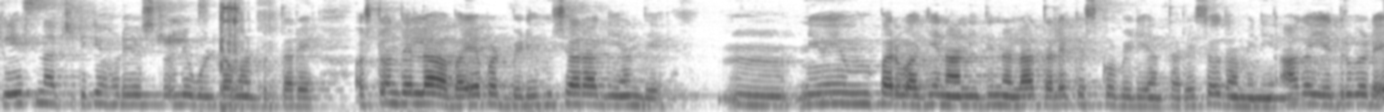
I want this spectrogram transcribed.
ಕೇಸ್ನ ಚಿಟಿಕೆ ಹೊಡೆಯೋಷ್ಟರಲ್ಲಿ ಉಲ್ಟಾ ಮಾಡಿಬಿಡ್ತಾರೆ. ಅಷ್ಟೊಂದೆಲ್ಲ ಭಯಪಡಬೇಡಿ. ಹುಷಾರಾಗಿ ಅಂದೆ. ನಿಮ್ಮ ಪರವಾಗಿ ನಾನು ಇದ್ದೀನಲ್ಲ ತಲೆ ಕೆಡಿಸ್ಕೋಬೇಡಿ ಅಂತಾರೆ. ಸೋದಾಮಿನಿ ಆಗ ಎದುರುಗಡೆ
